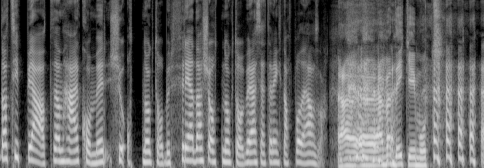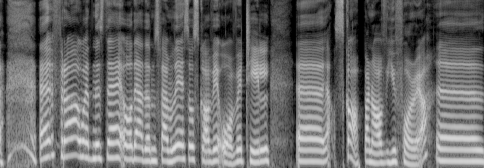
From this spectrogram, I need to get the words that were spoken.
Da tipper jeg at den her kommer 28. oktober. Fredag 28. oktober. Jeg setter en knapp på det, altså. Jeg, jeg, vedder ikke imot. Fra Wednesday og The Addams Family så skal vi over til eh, ja, skaperen av Euphoria, eh,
